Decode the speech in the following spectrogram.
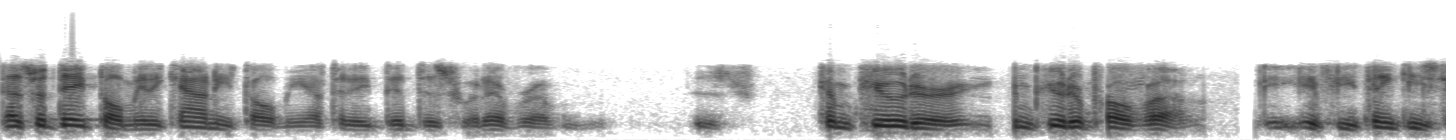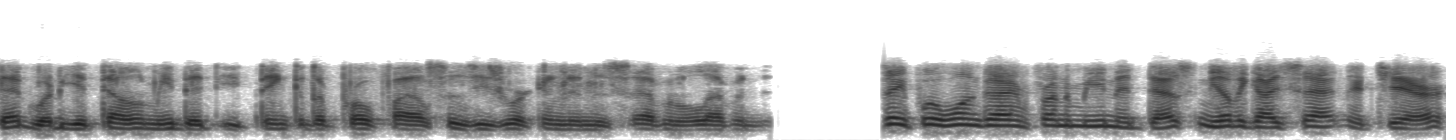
That's what they told me. The county told me after they did this, whatever of him, this computer computer profile. If you think he's dead, what are you telling me that you think of the profile says he's working in a 7 Eleven? They put one guy in front of me in a desk, and the other guy sat in a chair.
